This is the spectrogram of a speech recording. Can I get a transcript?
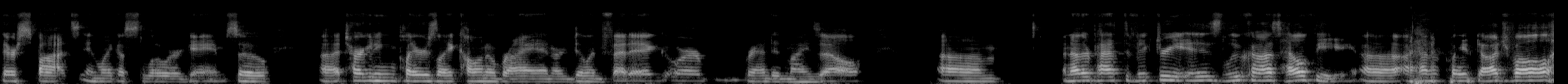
their spots in like a slower game. So uh, targeting players like Colin O'Brien or Dylan Fettig or Brandon Mizell. Um, another path to victory is Lucas healthy. Uh, I haven't played dodgeball.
